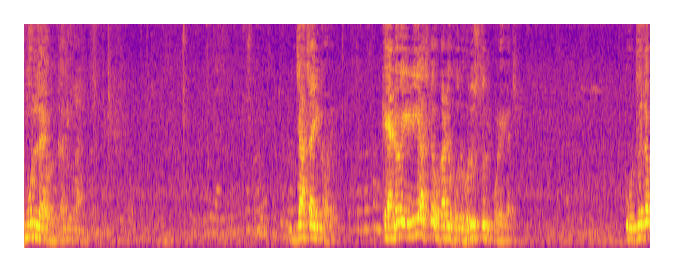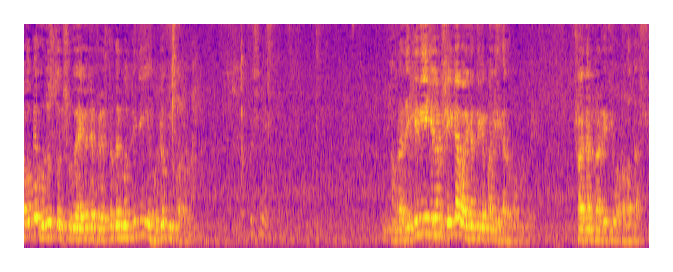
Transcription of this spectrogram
মূল্যায়নকারী। যাচাই করে, কেন এলি? আজকে ওখানে হুল- হুলুস্থুল পড়ে গেছে। ঊর্ধ্ব জগতে হুলুস্থুল শুরু হয়ে গেছে ফেরেস্তাদের মধ্যে যে হলো কি ঘটনা আমরা রেখে দিয়েছিলাম, সেইটা আবার এখান থেকে পালিয়ে গেল শয়তানরা রীতিমতো হতাশ।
